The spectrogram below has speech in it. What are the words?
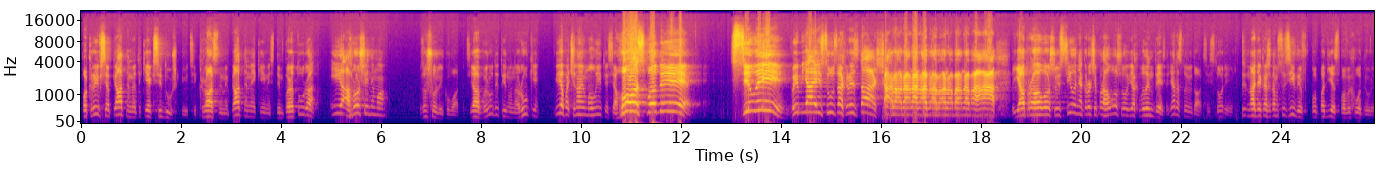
Покрився п'ятнами, такі як сідушки, ці красними п'ятнами якимись, температура. І, а грошей нема. За що лікуватись? Я беру дитину на руки і я починаю молитися. Господи! Сіли в ім'я Ісуса Христа. Я проголошую сілення, коротше, проголошував я хвилин 10. Я розповідав ці історії. Надя каже, там сусіди в під'їзд повиходили.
